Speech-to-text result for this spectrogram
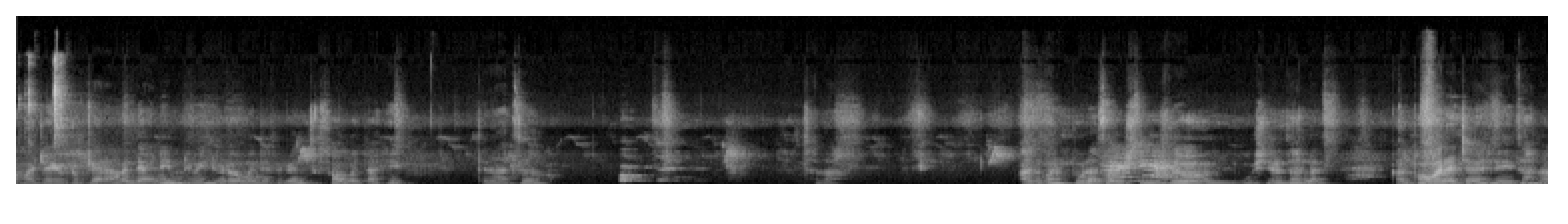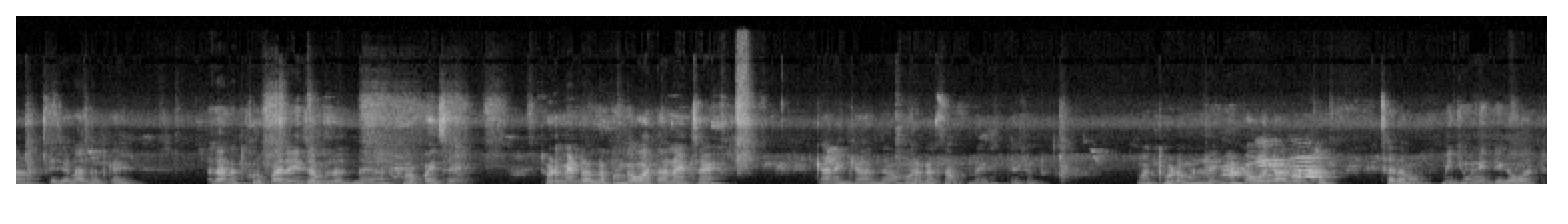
सगळ्यांना माझ्या यूट्यूब चॅनलमध्ये आणि नवीन व्हिडिओमध्ये सगळ्यांचं स्वागत आहे. तर आज चला. आज भरपूर असा उशीर उशीर झाला काल फवाऱ्याच्या हे झाला त्याच्या नादात काय रानात खुरपायलाही जमलंच नाही आज खुरपायचं आहे थोडं मेंढरांना पण गावात आणायचं आहे कारण की आज मुरगा संपला आहे त्याच्यात. मग थोडं म्हणलं की गावात आलं होतं. चला मग मी घेऊन येते गावात.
